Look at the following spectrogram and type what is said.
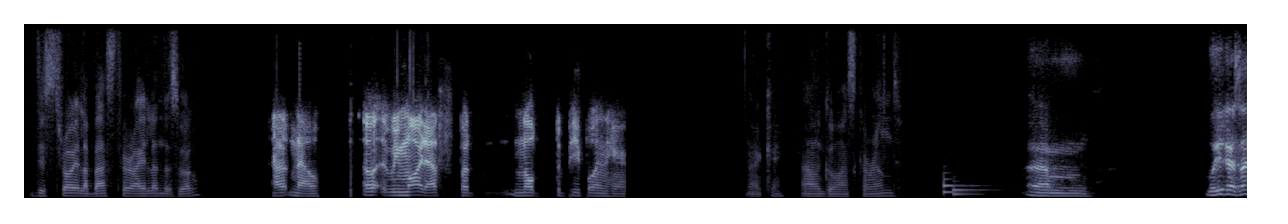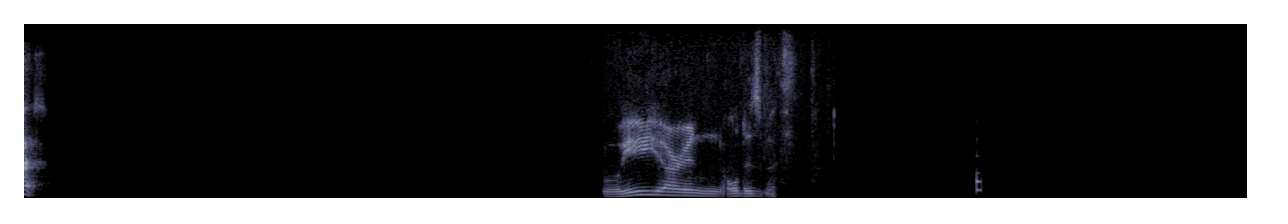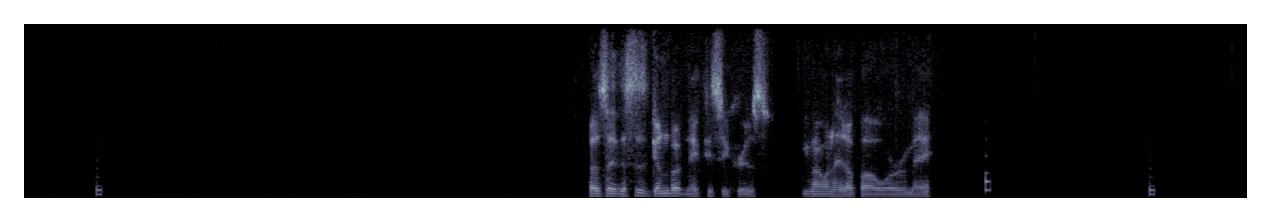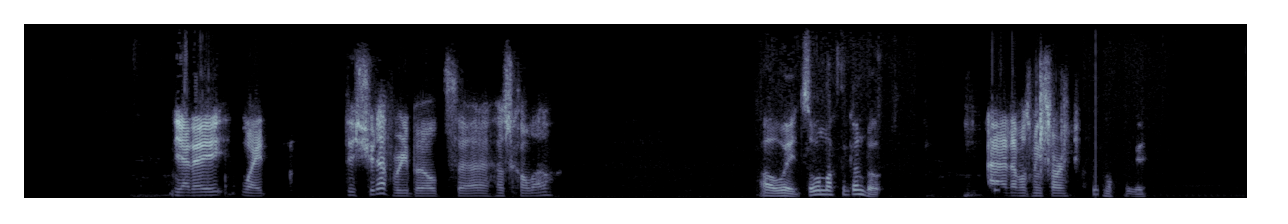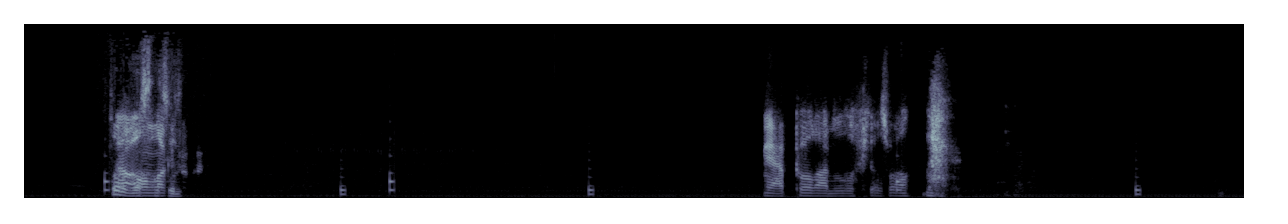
destroy Alabaster Island as well? Uh, no. Uh, we might have, but not the people in here. Okay, I'll go ask around. Um, where you guys at? We are in Old Ismouth. I would say this is gunboat and APC crews. You might want to hit up uh, War Room A. Yeah, they wait. They should have rebuilt uh, Husk Hollow. Oh wait, someone locked the gunboat. Uh, that was me. Sorry. Oh, okay. Sort of less. Yeah, pull out a little fuel as well.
